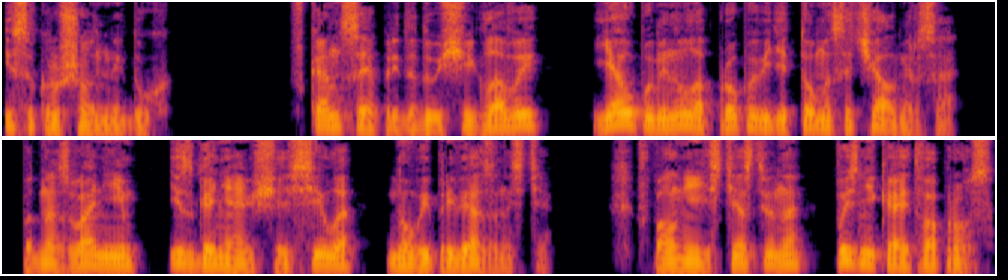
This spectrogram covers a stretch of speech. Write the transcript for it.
и сокрушенный дух. В конце предыдущей главы я упомянул о проповеди Томаса Чалмерса под названием «Изгоняющая сила новой привязанности». Вполне естественно возникает вопрос,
